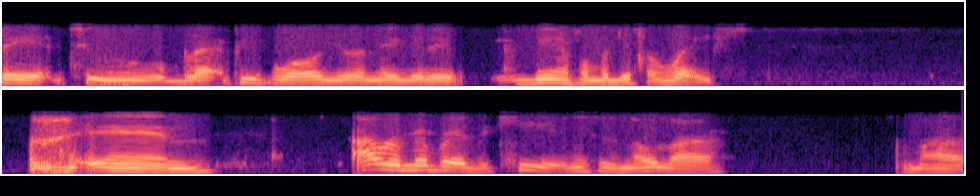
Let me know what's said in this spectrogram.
say it to black people, "Oh, you're a negative," being from a different race. and I remember as a kid, and this is no lie, my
